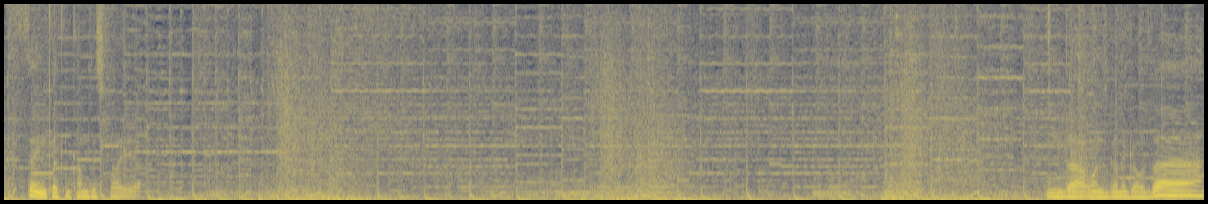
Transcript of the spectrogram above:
I think I can come this way, yeah. And that one's gonna go there.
